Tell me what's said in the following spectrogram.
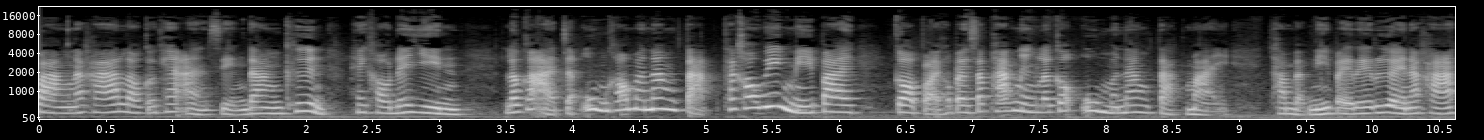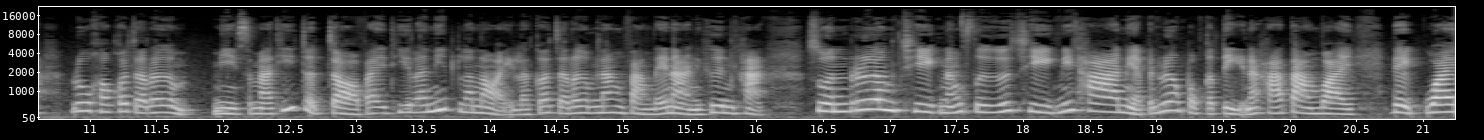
ฟังนะคะ เราก็แค่อ่านเสียงดังขึ้นให้เขาได้ยิน แล้วก็อาจจะอุ้มเขามานั่งตัก ถ้าเขาวิ่งหนีไปก็ปล่อยเขาไปสักพักหนึ่งแล้วก็อุ้มมานั่งตักใหม่ ทำแบบนี้ไปเรื่อยๆนะคะ ลูกเขาก็จะเริ่มมีสมาธิจดจ่อไปทีละนิดละหน่อย แล้วก็จะเริ่มนั่งฟังได้นานขึ้นค่ะ ส่วนเรื่องฉีกหนังสือฉีกนิทานเนี่ยเป็นเรื่องปกตินะคะ ตามวัยเด็กวัย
